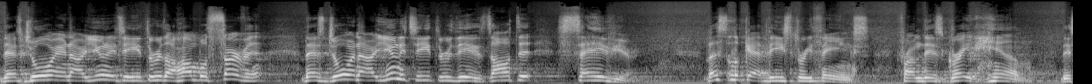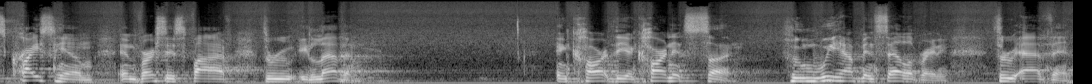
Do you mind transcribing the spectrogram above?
There's joy in our unity through the humble servant. There's joy in our unity through the exalted Savior. Let's look at these three things from this great hymn, this Christ hymn, in verses 5 through 11. Incar- the incarnate Son, whom we have been celebrating through Advent,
